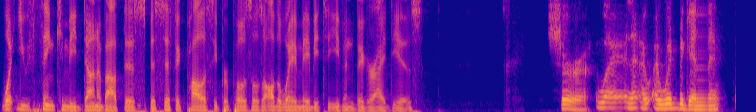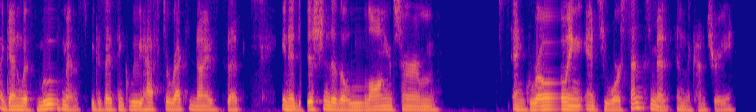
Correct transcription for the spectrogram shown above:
what you think can be done about this, specific policy proposals, all the way maybe to even bigger ideas. Sure. Well, and I, I would begin again with movements because I think we have to recognize that in addition to the long term and growing anti war sentiment in the country,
